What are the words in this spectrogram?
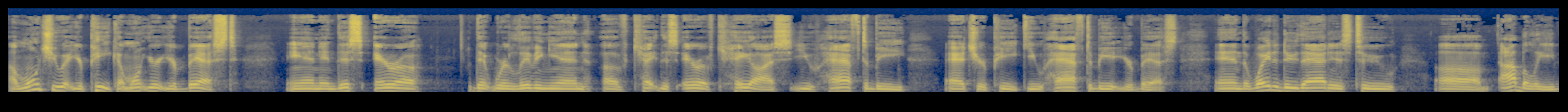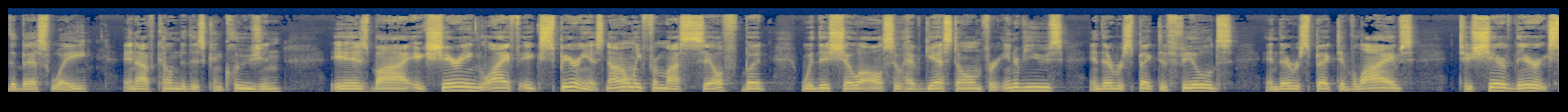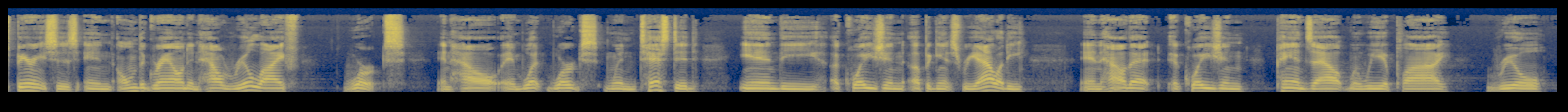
I want you at your peak. I want you at your best. And in this era that we're living in of cha- this era of chaos, you have to be at your peak. You have to be at your best. And the way to do that is to, uh, I believe, the best way, and I've come to this conclusion, is by sharing life experience, not only from myself, but with this show, I also have guests on for interviews in their respective fields and their respective lives to share their experiences in on the ground and how real life works and how and what works when tested in the equation up against reality and how that equation pans out when we apply real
